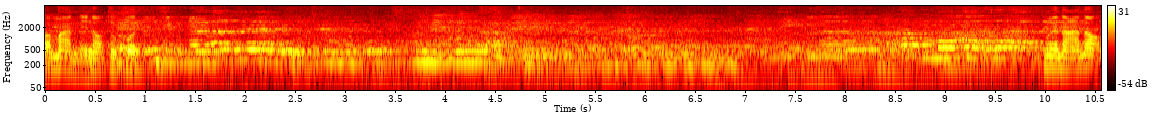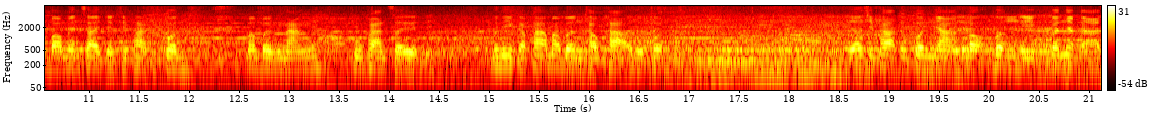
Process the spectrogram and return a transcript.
ประมาณนี้เนาะทุกคน เมื่อหนาเนาะเบาแมนใส่จากสิพาทุกคน มาเบิ่งนังผู้พานเสะอื่นนี่วันนี้กับพามาเบิ่งข่าวๆทุกคนเดี๋ยวสิพาทุกคนยางเลาะเบิ่งอีกบรรยากาศ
